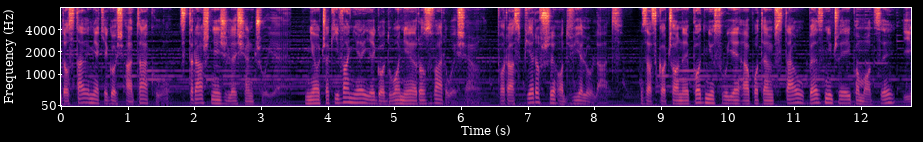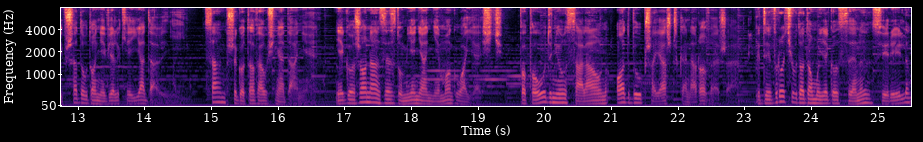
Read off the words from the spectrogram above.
Dostałem jakiegoś ataku, strasznie źle się czuję. Nieoczekiwanie jego dłonie rozwarły się. Po raz pierwszy od wielu lat. Zaskoczony podniósł je, a potem wstał bez niczyjej pomocy i wszedł do niewielkiej jadalni. Sam przygotował śniadanie. Jego żona ze zdumienia nie mogła jeść. Po południu Salon odbył przejażdżkę na rowerze. Gdy wrócił do domu jego syn, Cyril,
